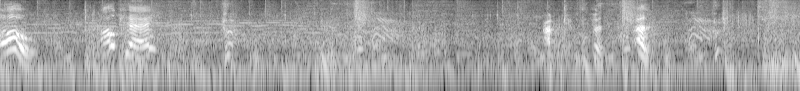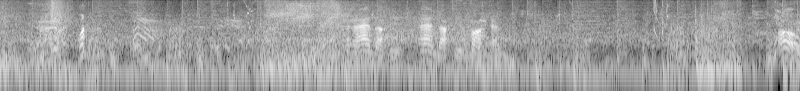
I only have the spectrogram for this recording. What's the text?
Oh! Okay. Uh. What? And nothing. And nothing. On, Ken. Oh.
